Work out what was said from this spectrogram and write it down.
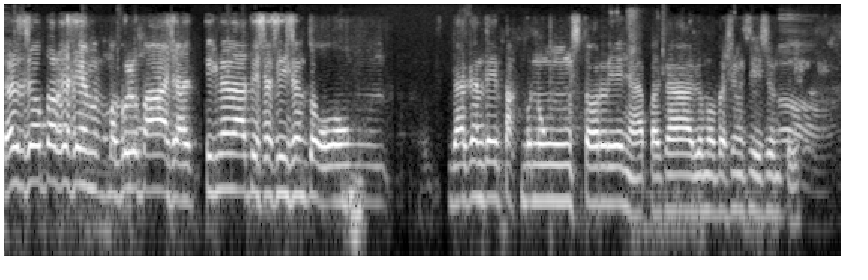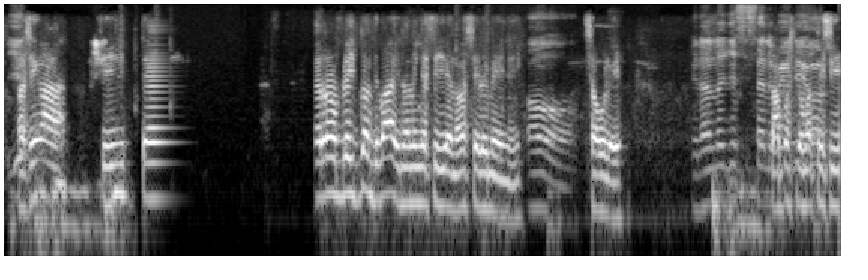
Pero so far kasi magulo pa nga siya. Tingnan natin sa season 2 kung gaganda yung takbo nung story niya pagka lumabas yung season 2. Oo. Yun- Kasi nga, si Ter- Terror Blade doon, di ba? Inano niya si, ano, si Lemene Oo. sa uli. Inano niya si Selemene Tapos dumating si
